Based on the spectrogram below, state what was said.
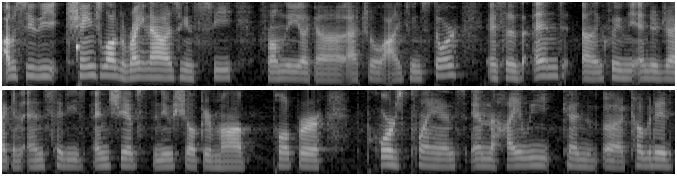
obviously the changelog right now as you can see from the like uh, actual iTunes store, it says the end, uh, including the Ender Dragon, End Cities, End Ships, the new Shulker Mob, Purpur, Chorus Plants, and the highly uh, coveted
